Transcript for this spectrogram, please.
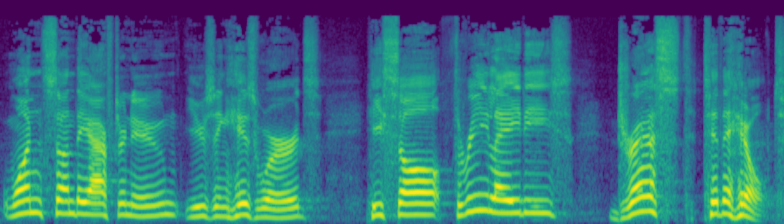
One Sunday afternoon, using his words, he saw three ladies dressed to the hilt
